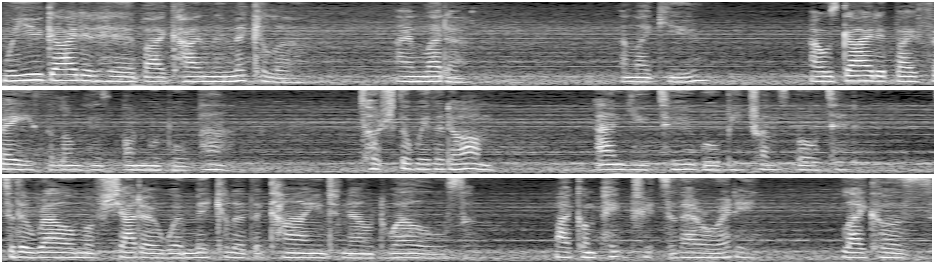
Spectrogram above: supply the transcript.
were you guided here by kindly Miquella? I am Leda. And like you, I was guided by faith along his honorable path. Touch the withered arm, and you too will be transported to the realm of shadow where Miquella the Kind now dwells. My compatriots are there already. Like us,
